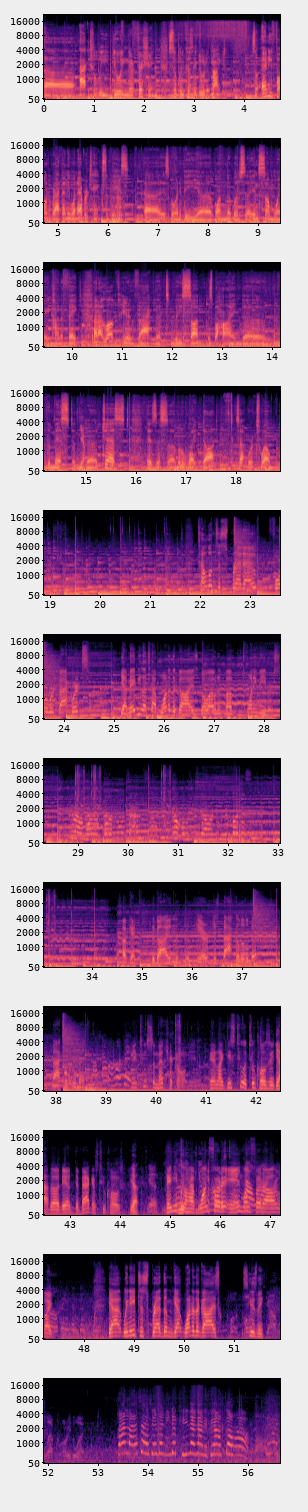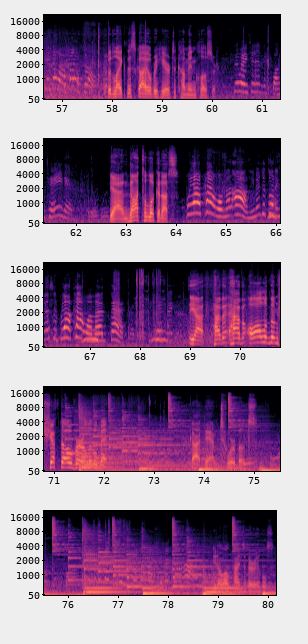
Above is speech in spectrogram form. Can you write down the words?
uh, actually doing their fishing simply because they do it at night. So any photograph anyone ever takes of these uh, is going to be uh, one that was uh, in some way kind of faked. And I love here the fact that the sun is behind uh, the mist and Yep. uh, just is this uh, little white dot. So that works well. Tell them to spread out forward, backwards. Yeah, maybe let's have one of the guys go out at about 20 meters. Okay, the guy in the, the, here, just back a little bit, back a little bit. They're too symmetrical. They're like these two are too close to each yeah. other. They're, the back is too close. Yeah. yeah. They need we, to have one further in, one further out, like. Yeah, we need to spread them. Get one of the guys. Excuse me. Would like this guy over here to come in closer. 这位先生往前一点， Yeah, and not to look at us. 不要看我们啊！你们就坐里面是不要看我们，对。 Yeah, have it have all of them shift over a little bit. Goddamn tour boats. You know, all kinds of variables.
